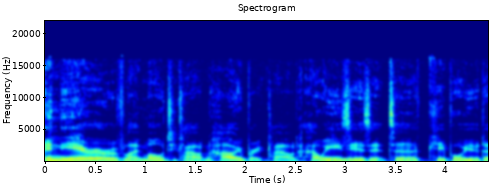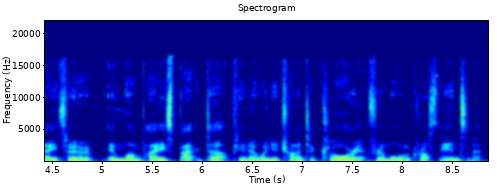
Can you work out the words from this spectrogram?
In the era of like multi-cloud and hybrid cloud, how Mm-hmm. easy is it to keep all your data in one place, backed up? You know, when you're trying to claw it from all across the internet.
